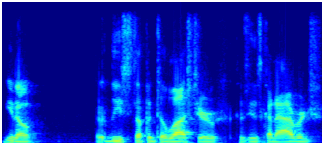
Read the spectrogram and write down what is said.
you know, at least up until last year because he was kind of average.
